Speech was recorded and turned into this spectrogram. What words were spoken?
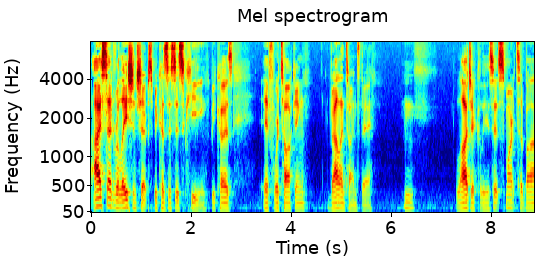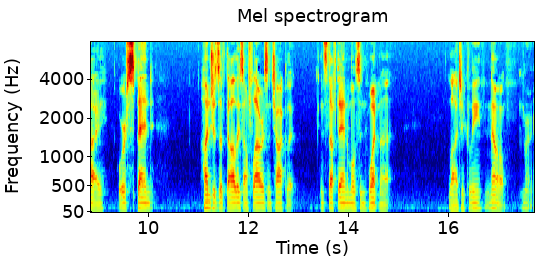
I said relationships because this is key. Because if we're talking Valentine's Day, Hmm. logically, is it smart to buy or spend hundreds of dollars on flowers and chocolate and stuffed animals and whatnot? Logically, no. Right.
